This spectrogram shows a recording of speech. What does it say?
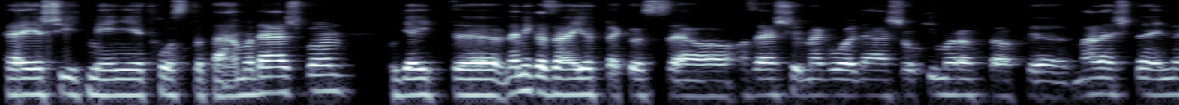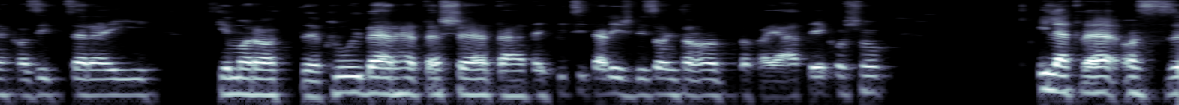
teljesítményét hozta támadásban. Ugye itt nem igazán jöttek össze az első megoldások, kimaradtak Malesteinnek az ittszerei, kimaradt Kluiber hetese, tehát egy picit el is bizonytalanodtak a játékosok, illetve az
